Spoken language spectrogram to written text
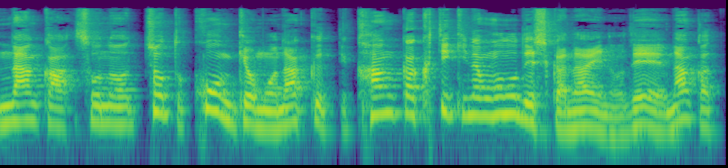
なんか、その、ちょっと根拠もなくって感覚的なものでしかないので、なんか、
